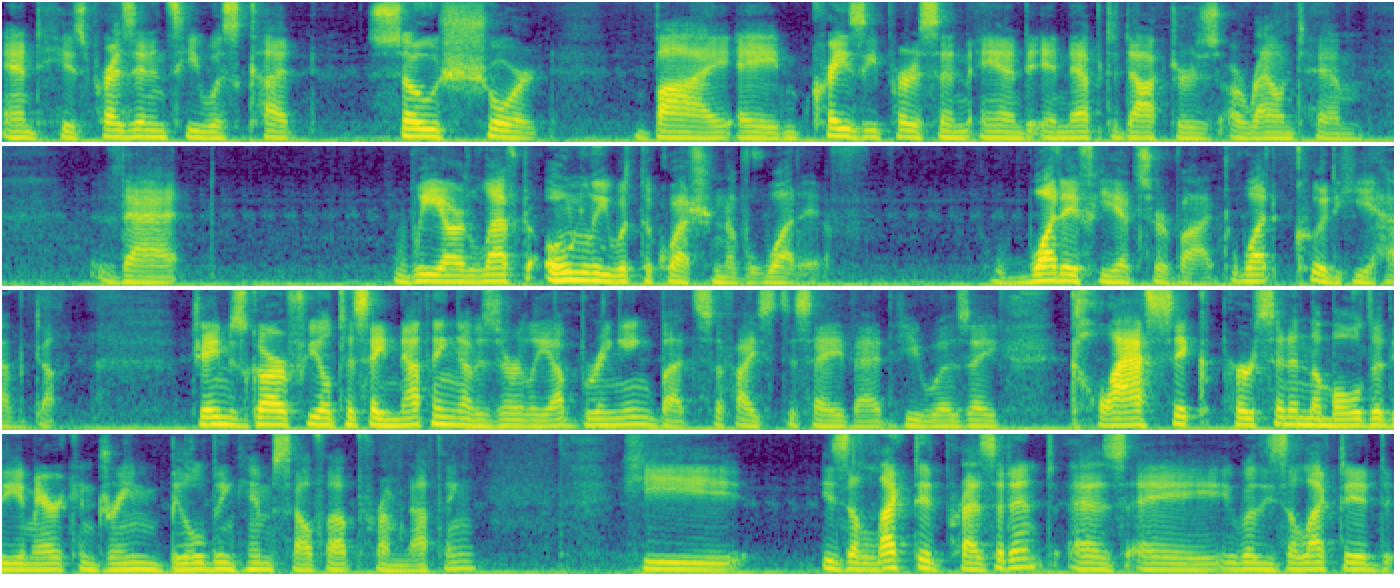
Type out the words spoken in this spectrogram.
and his presidency was cut so short by a crazy person and inept doctors around him that we are left only with the question of what if what if he had survived? What could he have done? James Garfield, to say nothing of his early upbringing, but suffice to say that he was a classic person in the mold of the American dream, building himself up from nothing. He is elected president as a well, he's elected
